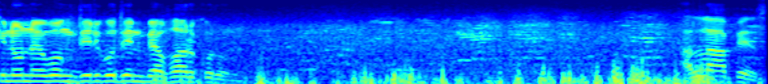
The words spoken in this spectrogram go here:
কিনুন এবং দীর্ঘদিন ব্যবহার করুন। আল্লাহ হাফেজ।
